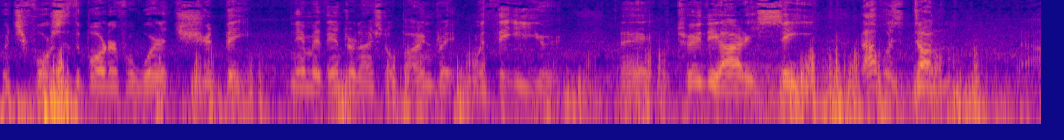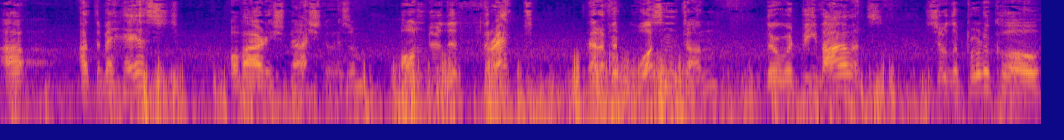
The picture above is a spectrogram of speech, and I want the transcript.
which forces the border for where it should be, namely the international boundary with the EU, uh, to the Irish Sea. That was done uh, at the behest of Irish nationalism under the threat that if it wasn't done, there would be violence. So the protocol,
